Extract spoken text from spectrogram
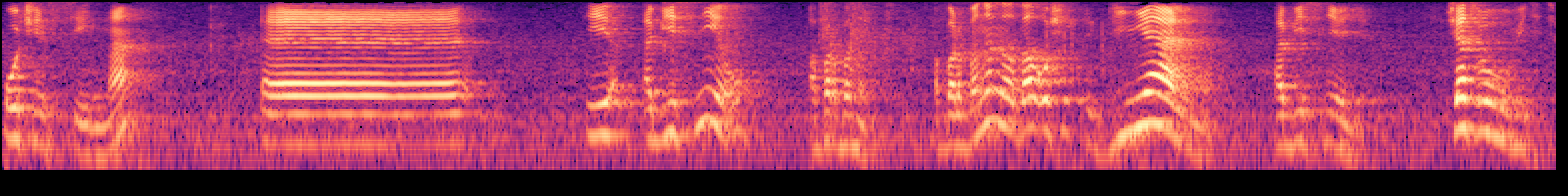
очень сильно э, и объяснил Абарбанель. Абарбанель дал очень гениальное объяснение. Сейчас вы увидите.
